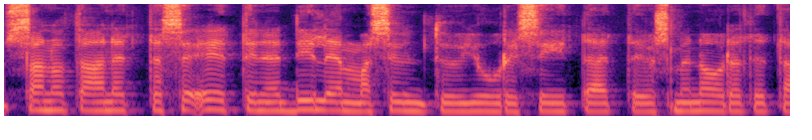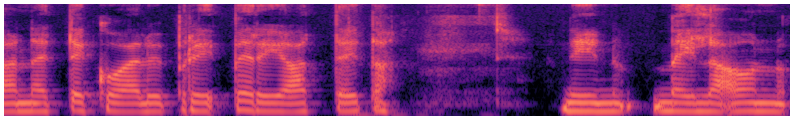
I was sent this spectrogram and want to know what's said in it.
Sanotaan, että se eettinen dilemma syntyy juuri siitä, että jos me noudatetaan näitä tekoälyperiaatteita, niin meillä on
